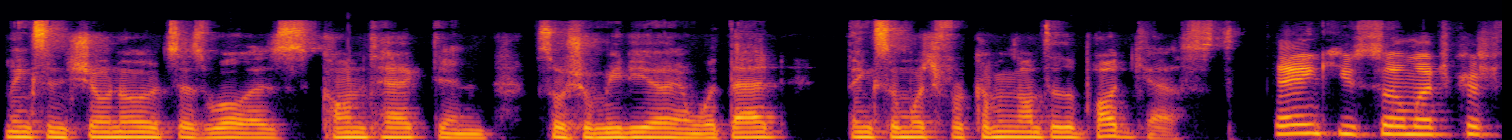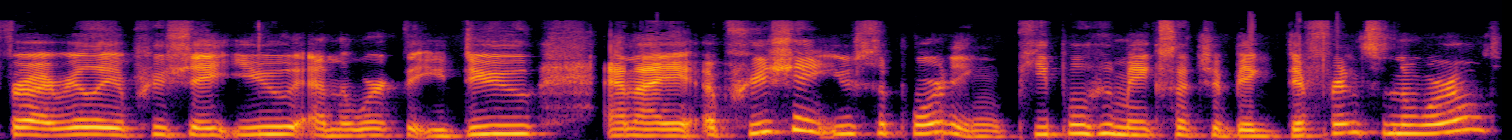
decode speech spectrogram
links and show notes, as well as contact and social media. And with that, thanks so much for coming onto the podcast. Thank you so much, Christopher. I really appreciate you and the work that you do. And I appreciate you supporting people who make such a big difference in the world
